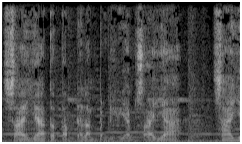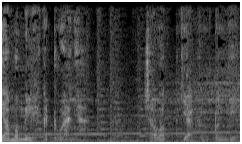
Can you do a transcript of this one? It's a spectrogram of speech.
saya tetap dalam pendirian saya, saya memilih keduanya. Jawab Ki Ageng Pengging.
